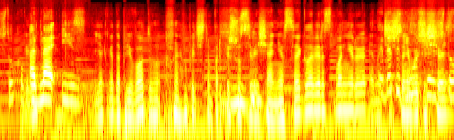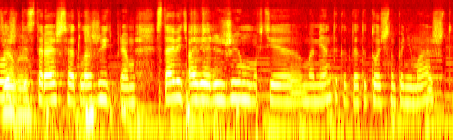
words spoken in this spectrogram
штука. Я- Одна из. Я когда пью воду, обычно пропишу совещание в своей голове, распланирую, Когда ты кушаешь тоже, ты стараешься отложить, прям ставить авиарежим в те моменты, когда ты точно понимаешь, что...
